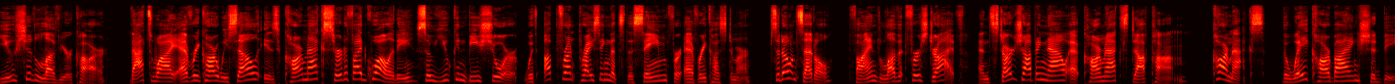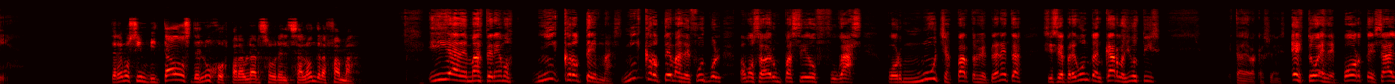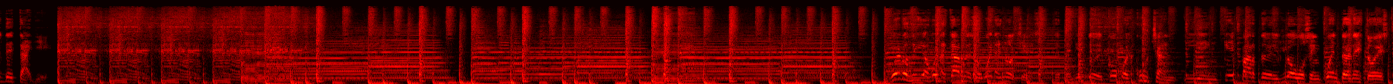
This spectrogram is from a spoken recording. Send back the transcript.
you should love your car. That's why every car we sell is CarMax certified quality so you can be sure with upfront pricing that's the same for every customer. So don't settle. Find love at first drive and start shopping now at CarMax.com. CarMax, the way car buying should be. Tenemos invitados de lujos para hablar sobre el Salón de la Fama. Y además tenemos microtemas, microtemas de fútbol. Vamos a dar un paseo fugaz por muchas partes del planeta. Si se preguntan, Carlos Justis está de vacaciones. Esto es Deportes al Detalle. Buenos días, buenas tardes o buenas noches, dependiendo de cómo escuchan y en qué parte del globo se encuentran. Esto es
